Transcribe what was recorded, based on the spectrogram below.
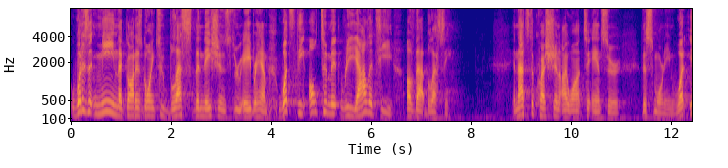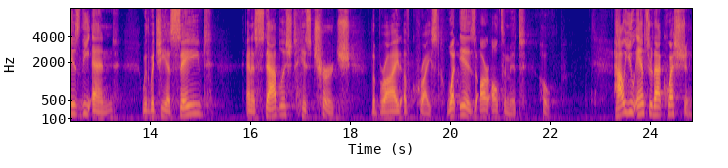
What does it mean that God is going to bless the nations through Abraham? What's the ultimate reality of that blessing? And that's the question I want to answer this morning. What is the end with which he has saved? and established his church, the bride of Christ. What is our ultimate hope? How you answer that question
